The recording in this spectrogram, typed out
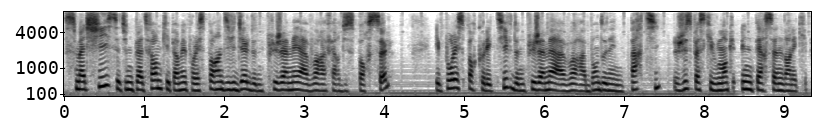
Smatchy, c'est une plateforme qui permet pour les sports individuels de ne plus jamais avoir à faire du sport seul et pour les sports collectifs de ne plus jamais avoir à abandonner une partie juste parce qu'il vous manque une personne dans l'équipe.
